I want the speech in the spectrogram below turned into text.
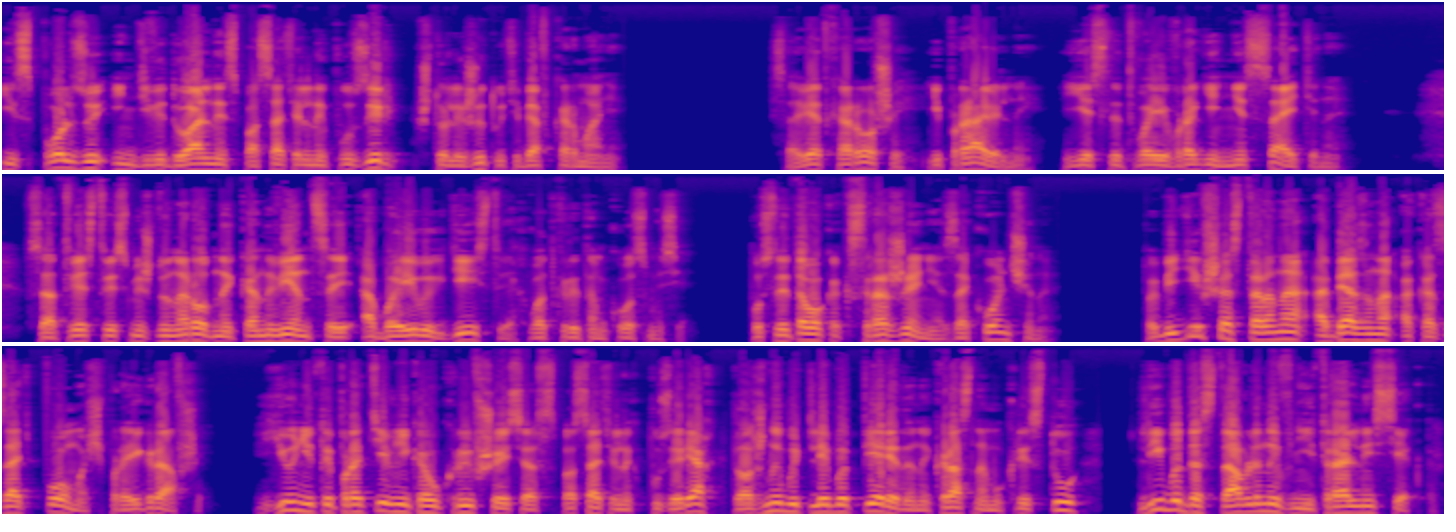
используй индивидуальный спасательный пузырь, что лежит у тебя в кармане. Совет хороший и правильный, если твои враги не сайтины. В соответствии с Международной конвенцией о боевых действиях в открытом космосе, после того, как сражение закончено, победившая сторона обязана оказать помощь проигравшей. Юниты противника, укрывшиеся в спасательных пузырях, должны быть либо переданы Красному Кресту, либо доставлены в нейтральный сектор.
